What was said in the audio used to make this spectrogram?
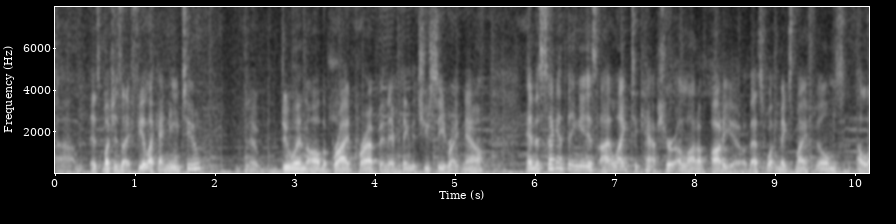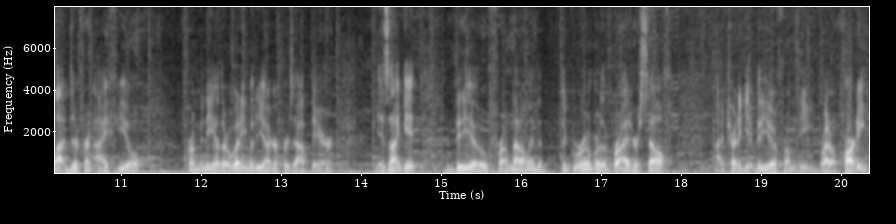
um, as much as I feel like I need to, you know, doing all the bride prep and everything that you see right now. And the second thing is I like to capture a lot of audio. That's what makes my films a lot different, I feel, from many other wedding videographers out there, is I get video from not only the, the groom or the bride herself, I try to get video from the bridal party,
